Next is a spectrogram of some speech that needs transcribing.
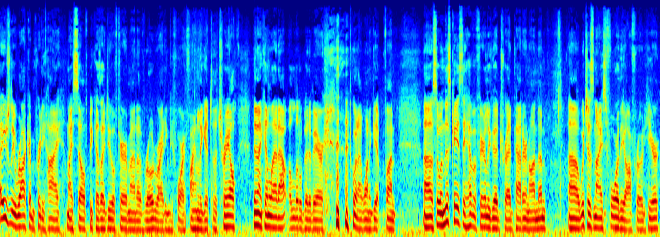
I usually rock them pretty high myself because I do a fair amount of road riding before I finally get to the trail. Then I can let out a little bit of air when I want to get fun. Uh, so in this case, they have a fairly good tread pattern on them, uh, which is nice for the off-road here,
